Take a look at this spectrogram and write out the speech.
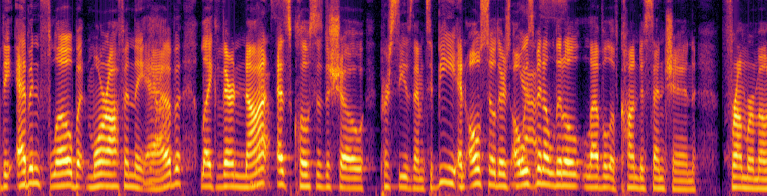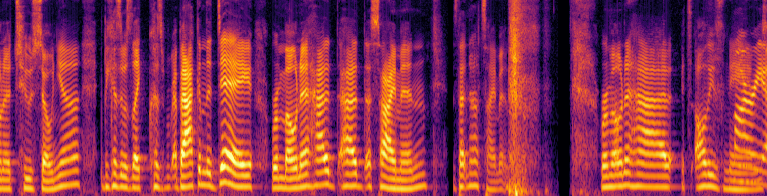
they ebb and flow, but more often they Yeah. ebb. Like they're not Yes. as close as the show perceives them to be, and also there's always been a little level of condescension from Ramona to Sonja because it was like because back in the day Ramona had had a Simon. Is that not Simon? Ramona had it's all these names. Mario.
